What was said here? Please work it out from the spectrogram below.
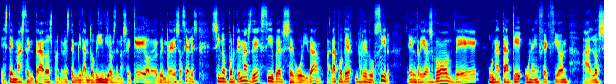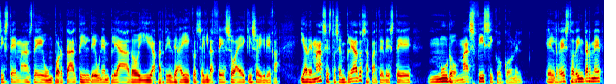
estén más centrados porque no estén mirando vídeos de no sé qué o en redes sociales, sino por temas de ciberseguridad, para poder reducir el riesgo de un ataque, una infección a los sistemas de un portátil de un empleado y a partir de ahí conseguir acceso a X o Y. Y además estos empleados, aparte de este muro más físico con el, el resto de Internet,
